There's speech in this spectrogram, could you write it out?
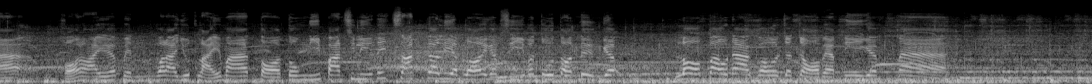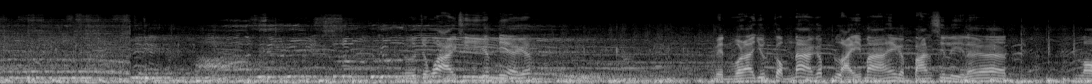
า ขออะไรครับเป็นวรายุทธ์ไหลมาต่อตรงนี้ปานซิริได้ซัดก็เรียบร้อยครับสี่ประตูต่อหนึ่งครับล่อเป้าหน้าก็จะจ่อแบบนี้ครับแม่ ดจังหวะอีกทีครับเนี่ยครับ เป็นวรายุทธ์กล่อมหน้าครับไหลมาให้กับปานซิริแล้วก็ล่อ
